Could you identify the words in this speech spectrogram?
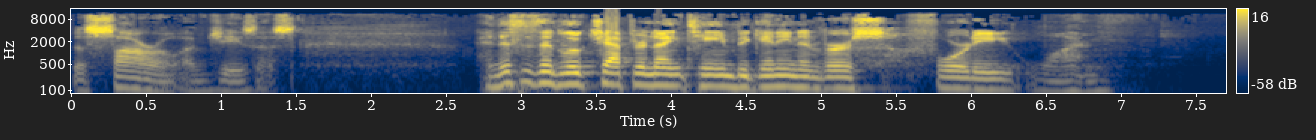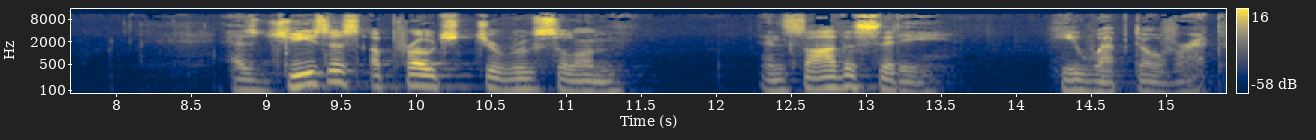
The sorrow of Jesus. And this is in Luke chapter 19, beginning in verse 41. As Jesus approached Jerusalem and saw the city, he wept over it.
